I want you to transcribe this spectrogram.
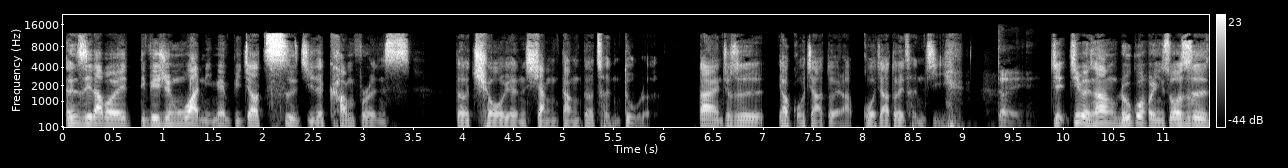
N C W A Division One 里面比较刺激的 Conference 的球员相当的程度了。当然就是要国家队了，国家队成绩。对，基基本上如果你说是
